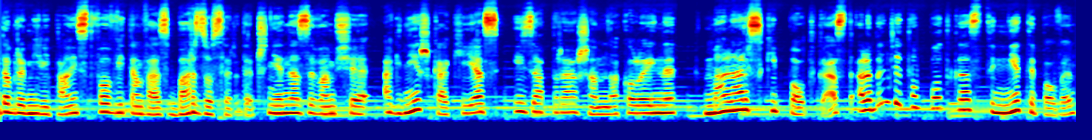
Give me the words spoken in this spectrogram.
dobry, mili Państwo. Witam Was bardzo serdecznie. Nazywam się Agnieszka Kijas i zapraszam na kolejny malarski podcast, ale będzie to podcast nietypowy.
